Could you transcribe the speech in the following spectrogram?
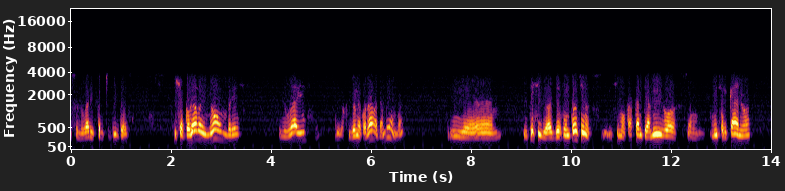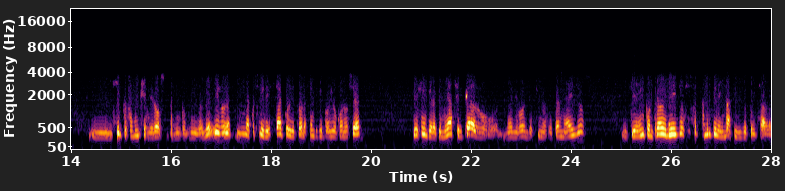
esos lugares son chiquitos. Y se acordaba de nombres, de lugares de los que yo me acordaba también, ¿no? Y, eh, y qué sé yo, desde entonces nos hicimos bastante amigos, o muy cercanos y siempre fue muy generoso también conmigo. Y es una, una cosa que destaco de toda la gente que he podido conocer, que es gente a la que me ha acercado, me ha llevado el destino a acercarme a ellos, y que he encontrado en ellos exactamente la imagen que yo pensaba,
